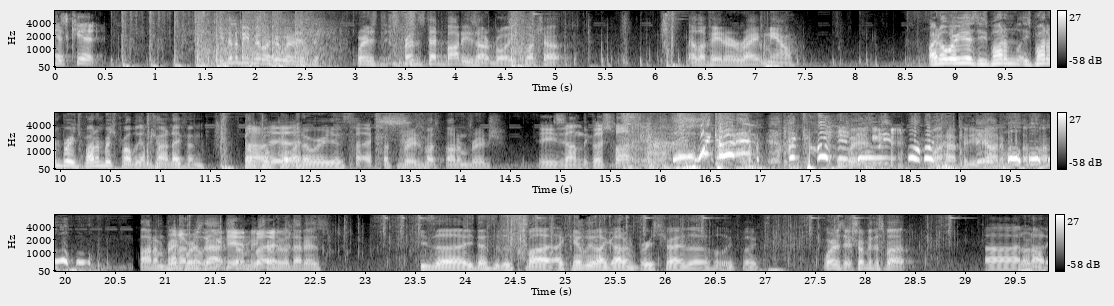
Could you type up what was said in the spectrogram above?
his kit. He's gonna be middle here where his where his friends' dead bodies are, boys. Watch out. Elevator right, meow. I know where he is. He's bottom. He's bottom bridge. Bottom bridge probably. I'm trying to knife him. Come, Oh, come, come. I know where he is. Facts. What's bridge? What's bottom bridge? He's on the glitch spot. Yeah. Oh, I got him! I got him! Wait, what happened? You got him? What the fuck? Bottom bridge. Where's that? you show me. me. Show me what that is. He's uh, he done to the spot. I can't believe I got him first try though. Holy fuck. Where is it? Show me the spot. Uh, I don't know how to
